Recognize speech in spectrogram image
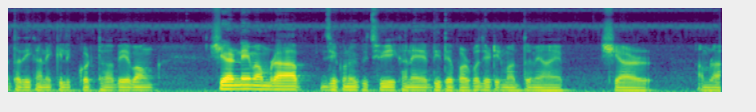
অর্থাৎ এখানে ক্লিক করতে হবে এবং শেয়ার নেম আমরা যে কোনো কিছু এখানে দিতে পারব, যেটির মাধ্যমে শেয়ার আমরা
